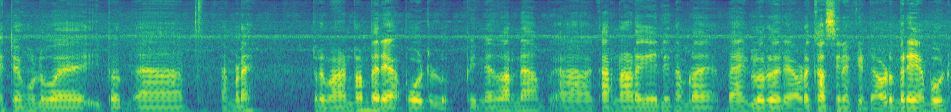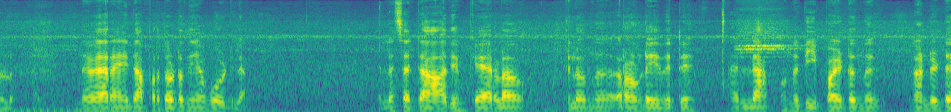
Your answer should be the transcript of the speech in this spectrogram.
ഏറ്റവും കൂടുതൽ പോയ ഇപ്പം നമ്മുടെ ട്രിവാൻഡ്രം വരെ പോയിട്ടുള്ളൂ. പിന്നെ എന്ന് പറഞ്ഞാൽ കർണാടകയിൽ നമ്മുടെ ബാംഗ്ലൂർ വരെ അവിടെ കസിനൊക്കെ ഉണ്ട്. അവിടം വരെ ഞാൻ പോയിട്ടുള്ളൂ. പിന്നെ വേറെ അതിന്റെ അപ്പുറത്തോട്ടൊന്നും ഞാൻ പോയിട്ടില്ല. എല്ലാം സെറ്റ് ആദ്യം കേരളത്തിലൊന്ന് റൗണ്ട് ചെയ്തിട്ട് എല്ലാം ഒന്ന് ഡീപ്പായിട്ടൊന്ന് കണ്ടിട്ട്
